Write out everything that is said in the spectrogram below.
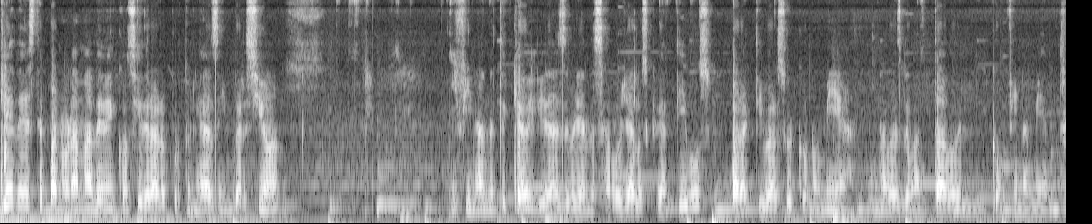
qué de este panorama deben considerar oportunidades de inversión y finalmente qué habilidades deberían desarrollar los creativos para activar su economía una vez levantado el confinamiento.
